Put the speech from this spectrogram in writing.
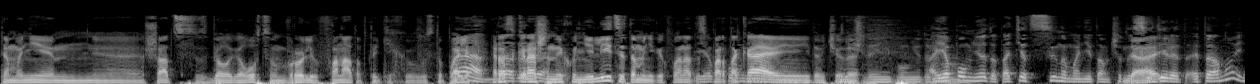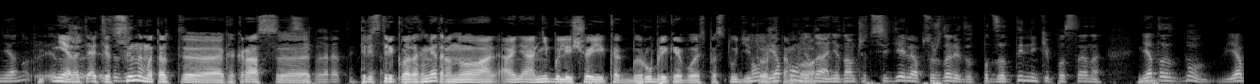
Там они, э, Шац с Белоголовцем в роли фанатов таких выступали. А, да, Раскрашенных у них лица, там они как фанаты Я Спартака, помню, и там что-то... Ничего я не помню. А такого. я помню этот, отец с сыном, они там что-то Да. сидели. Это, оно и не оно? Это Нет, же- отец это с же- сыном этот э, как раз 33 э, квадратных 33 квадратных метра, но они, они были еще и как бы рубрикой в ОСП студии Ну, тоже я там помню, была. да, они там что-то сидели, обсуждали тут подзатыльники постоянно. Я-то, ну, я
